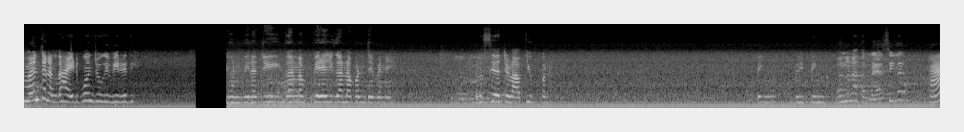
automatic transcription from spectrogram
ਮੈਨੂੰ ਤਾਂ ਲੱਗਦਾ ਹਾਈਟ ਪਹੁੰਚ ਜੂਗੀ ਵੀਰੇ ਦੀ। ਹੁਣ ਵੀਰੇ ਜੀ ਗਾਣਾ ਵੀਰੇ ਜੀ ਗਾਣਾ ਬਣਦੇ ਪਏ ਨੇ। ਰੱਸੀ ਦਾ ਚੜਾਤੀ ਉੱਪਰ। ਪਿੰਗ ਵੀ ਪਿੰਗ। ਬੰਨਣਾ ਤਾਂ ਮੈਂ ਸੀਗਾ। ਹੈ?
